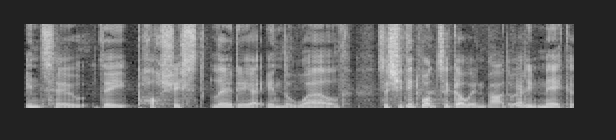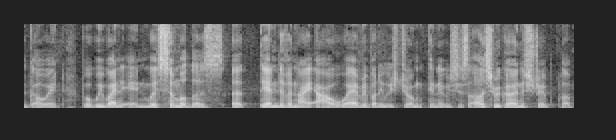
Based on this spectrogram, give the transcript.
into the poshest lady in the world. So she did want to go in, by the way. I didn't make her go in, but we went in with some others at the end of a night out where everybody was drunk, and it was just, oh, should we go in a strip club?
